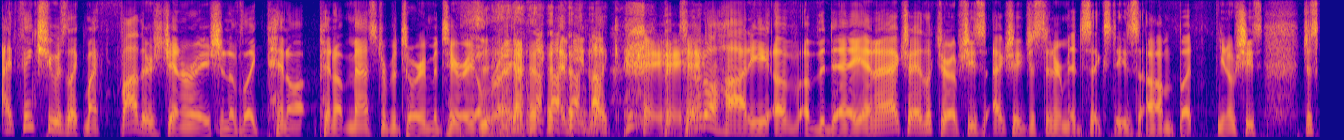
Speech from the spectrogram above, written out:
I think she was like my father's generation of like pin up, pin up masturbatory material, right? like, I mean, like hey, the hey, total hey. hottie of, of the day. And I actually I looked her up. She's actually just in her mid sixties, um, but you know she's just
